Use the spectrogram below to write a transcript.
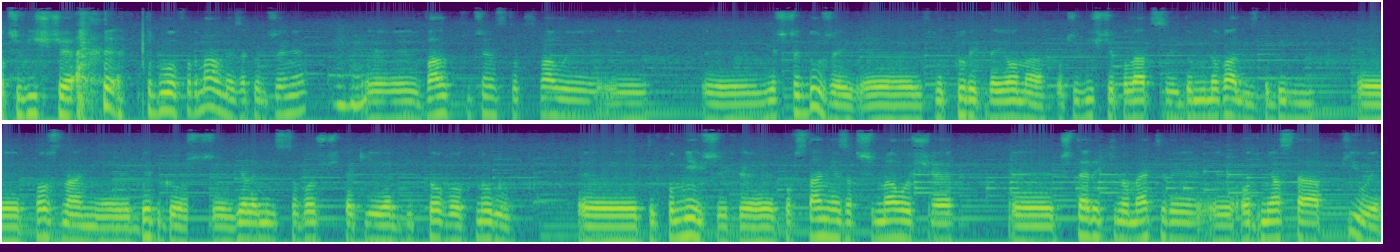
Oczywiście to było formalne zakończenie. Mhm. Walki często trwały jeszcze dłużej. Y, w niektórych rejonach oczywiście Polacy dominowali, zdobyli y, Poznań, Bydgoszcz, wiele miejscowości takie jak Witkowo, Knurów, tych pomniejszych. Powstanie zatrzymało się 4 km od miasta Piły,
